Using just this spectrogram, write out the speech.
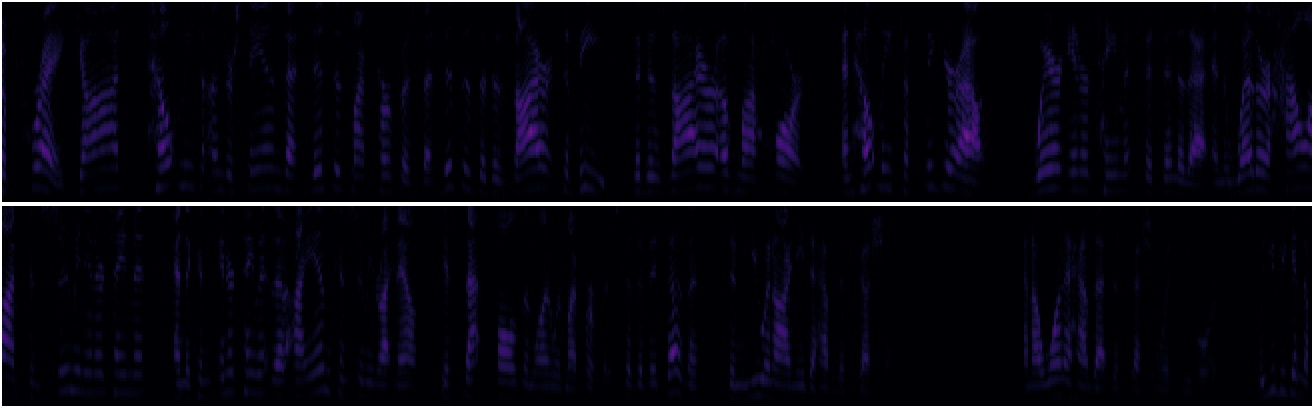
to pray, God, help me to understand that this is my purpose, that this is the desire to be, the desire of my heart, and help me to figure out where entertainment fits into that and whether how I'm consuming entertainment and the con- entertainment that I am consuming right now, if that falls in line with my purpose. Because if it doesn't, then you and I need to have a discussion. And I want to have that discussion with you, Lord. Will you begin to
